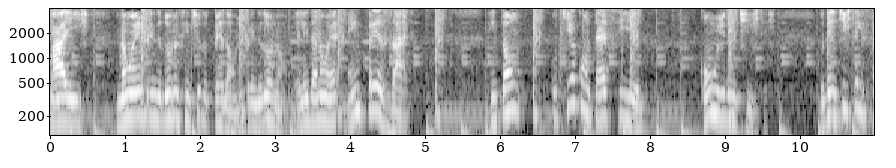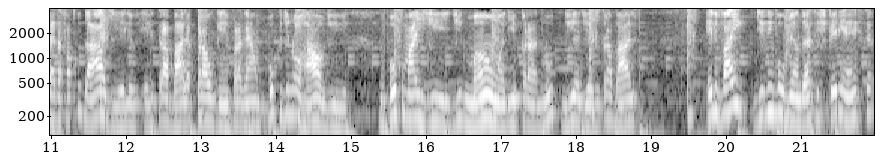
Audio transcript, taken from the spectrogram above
mas não é empreendedor no sentido, perdão, empreendedor não, ele ainda não é empresário. Então, o que acontece com os dentistas? O dentista ele sai da faculdade, ele, ele trabalha para alguém para ganhar um pouco de know-how, de um pouco mais de, de mão ali para no dia a dia do trabalho. Ele vai desenvolvendo essa experiência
